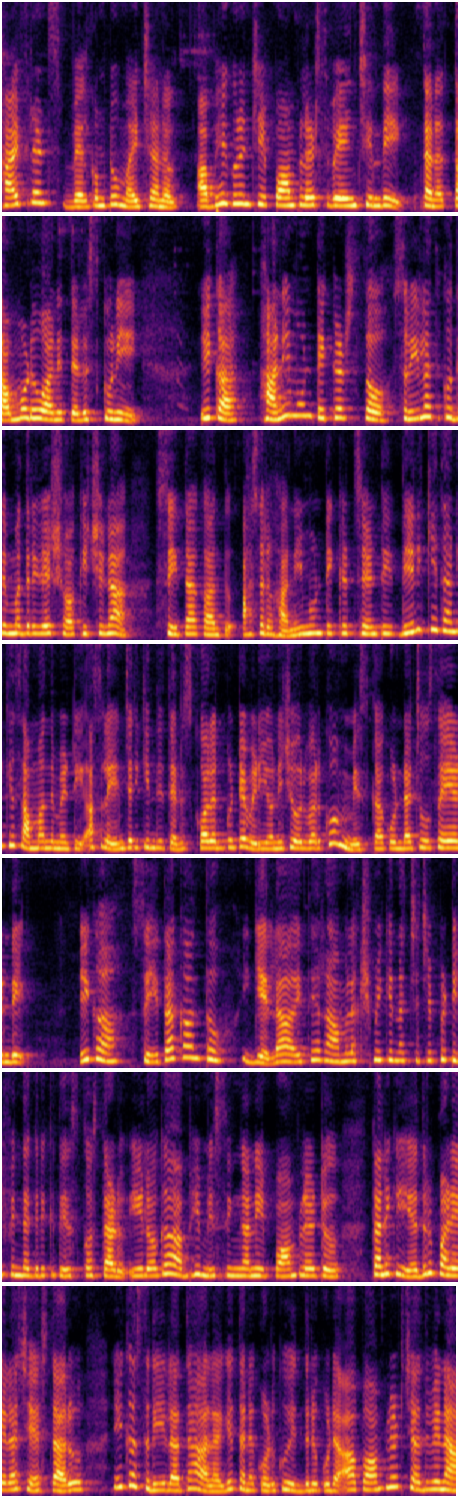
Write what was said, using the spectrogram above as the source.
Hi friends welcome to my channel. Abhi గురించి pamphlets వేయించింది తన తమ్ముడు అని తెలుసుకుని. ఇక హనీమూన్ టికెట్స్తో శ్రీలతకు దిమ్మదిరిగే షాక్ ఇచ్చిన సీతాకాంత్ అసలు హనీమూన్ టికెట్స్ ఏంటి? దీనికి దానికి సంబంధం ఏంటి? అసలు ఏం జరిగింది? తెలుసుకోవాలనుకుంటే వీడియోని చివరి వరకు మిస్ కాకుండా చూసేయండి. ఇక సీతాకాంత్ ఎలా అయితే రామలక్ష్మికి నచ్చ చెప్పి టిఫిన్ దగ్గరికి తీసుకొస్తాడు ఈలోగా అభి మిస్సింగ్ అని పాంప్లెట్ తనకి ఎదురు పడేలా చేస్తారు. ఇక శ్రీలత అలాగే తన కొడుకు ఇద్దరు కూడా ఆ పాంప్లెట్ చదివిన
